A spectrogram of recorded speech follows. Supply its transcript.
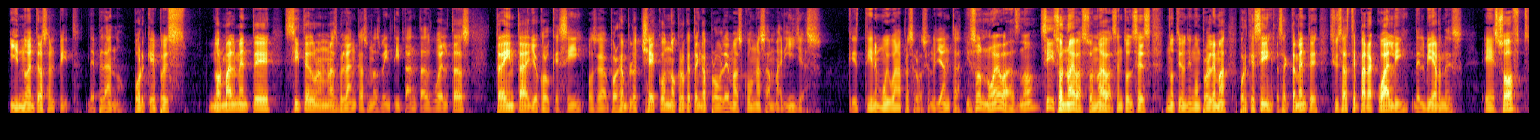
y no entras al pit de plano. Porque pues normalmente sí te duran unas blancas unas veintitantas vueltas. 30 yo creo que sí. O sea, por ejemplo, Checo no creo que tenga problemas con unas amarillas, que tiene muy buena preservación de llanta. Y son nuevas, ¿no? Sí, son nuevas, son nuevas. Entonces no tienes ningún problema. Porque sí, exactamente. Si usaste para quali del viernes eh, soft,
